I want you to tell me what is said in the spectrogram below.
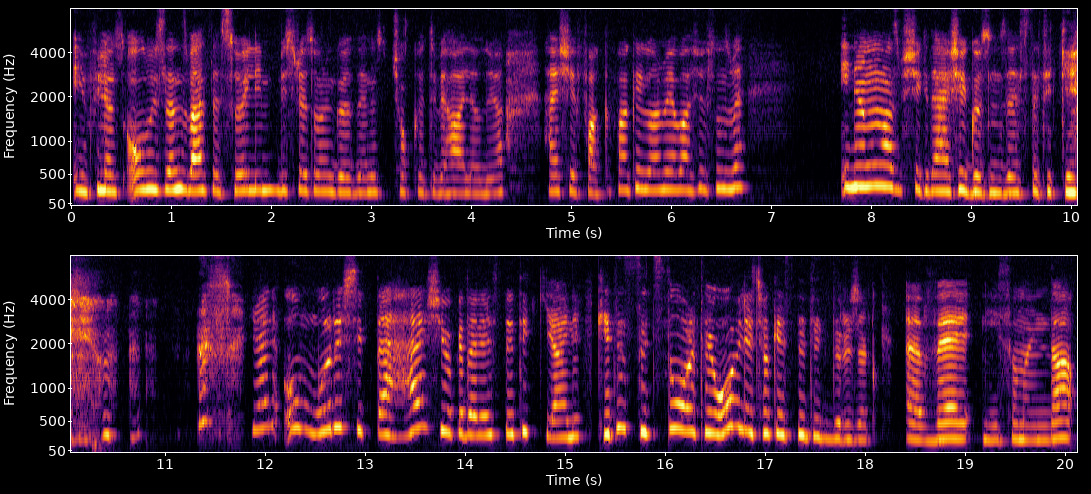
influence olursanız ben size söyleyeyim. Bir süre sonra gözleriniz çok kötü bir hal alıyor. Her şey farklı farklı görmeye başlıyorsunuz ve inanılmaz bir şekilde her şey gözünüze estetik geliyor. yani o mor ışıkta her şey o kadar estetik yani. Kedin sıçsa ortaya o bile çok estetik duracak. E, ve Nisan ayında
